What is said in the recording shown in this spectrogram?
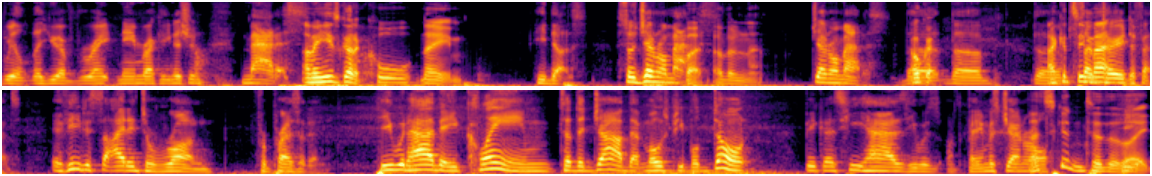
real that you have right name recognition. Mattis, I mean, he's got a cool name, he does. So General Mattis. but other than that, General Mattis, the, Okay. the, the I could see Secretary Matt- of Defense, if he decided to run for president, he would have a claim to the job that most people don't because he has he was a famous general. that's getting to the like.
